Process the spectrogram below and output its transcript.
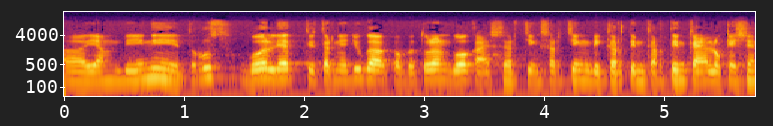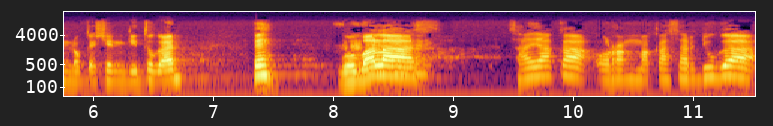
uh, yang di ini? Terus gue lihat twitternya juga. Kebetulan gue kayak searching searching di kertin kertin kayak location location gitu kan. Eh, gue balas. Saya kak orang Makassar juga.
